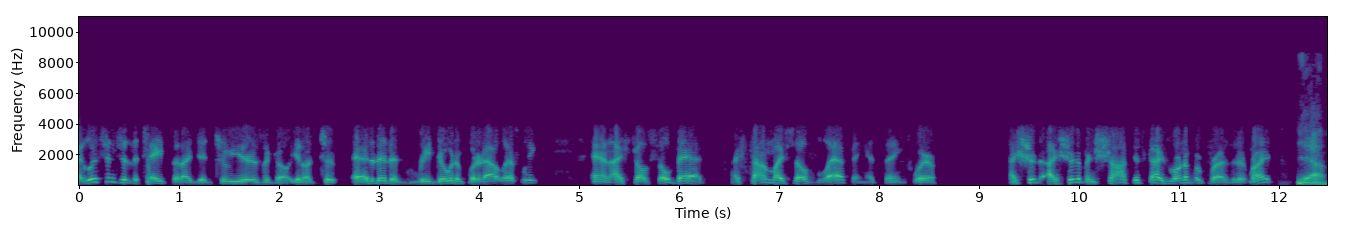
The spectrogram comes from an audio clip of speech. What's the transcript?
I listened to the tape that I did two years ago, you know, to edit it and redo it and put it out last week, and I felt so bad. I found myself laughing at things where I should I should have been shocked. This guy's running for president, right? yeah,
